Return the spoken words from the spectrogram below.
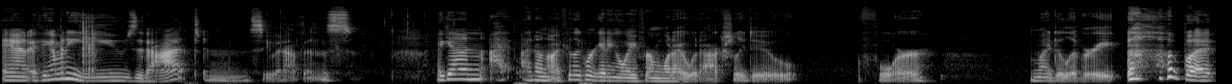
And I think I'm to use that and see what happens. Again, I, I don't know. I feel like we're getting away from what I would actually do for my delivery. but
